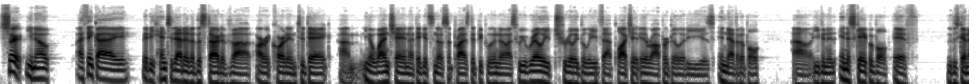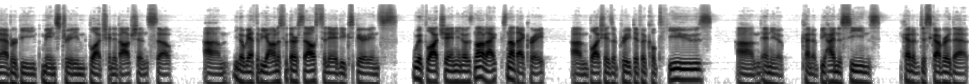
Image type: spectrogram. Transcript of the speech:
Sure. You know, I think I maybe hinted at it at the start of uh, our recording today. Um, you know, Wanchain, I think it's no surprise to people who know us. We really, truly believe that blockchain interoperability is inevitable, uh, even inescapable if there's going to ever be mainstream blockchain adoption. So, um, you know, we have to be honest with ourselves today. The experience with blockchain, you know, it's not that, it's not that great. Um, blockchains are pretty difficult to use. um, and you know, kind of behind the scenes, kind of discover that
